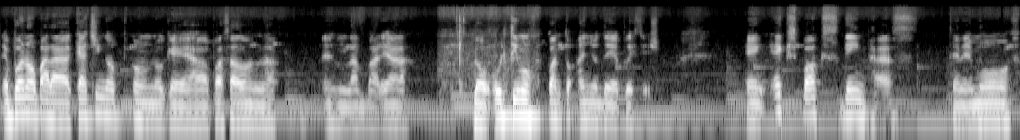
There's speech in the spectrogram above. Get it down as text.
es bueno para catching up con lo que ha pasado en, la, en las varias, los últimos cuantos años de PlayStation. En Xbox Game Pass tenemos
